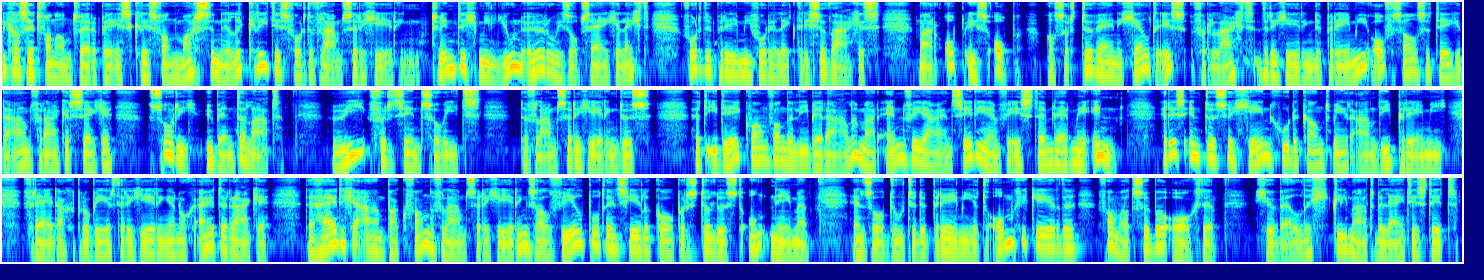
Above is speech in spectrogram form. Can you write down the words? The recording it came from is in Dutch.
In Gazet van Antwerpen is Chris van Marsenille kritisch voor de Vlaamse regering. 20 miljoen euro is opzij gelegd voor de premie voor elektrische wagens. Maar op is op. Als er te weinig geld is, verlaagt de regering de premie of zal ze tegen de aanvragers zeggen: Sorry, u bent te laat. Wie verzint zoiets? de Vlaamse regering dus. Het idee kwam van de liberalen, maar N-VA en CD&V stemden ermee in. Er is intussen geen goede kant meer aan die premie. Vrijdag probeert de regering er nog uit te raken. De huidige aanpak van de Vlaamse regering zal veel potentiële kopers de lust ontnemen. En zo doet de premie het omgekeerde van wat ze beoogde. Geweldig klimaatbeleid is dit.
